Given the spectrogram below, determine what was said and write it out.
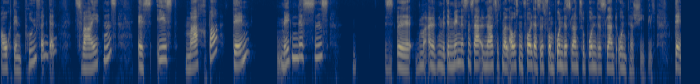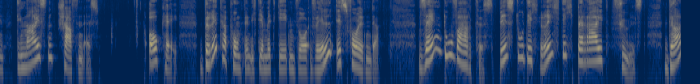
auch den Prüfenden. Zweitens, es ist machbar, denn mindestens äh, mit dem mindestens lasse ich mal außen voll, das ist vom Bundesland zu Bundesland unterschiedlich. Denn die meisten schaffen es. Okay. Dritter Punkt, den ich dir mitgeben will, ist folgender. Wenn du wartest, bis du dich richtig bereit fühlst, dann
